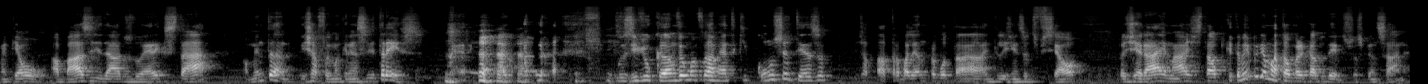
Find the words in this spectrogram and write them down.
é que é o, a base de dados do Eric está aumentando. E já foi uma criança de três. Né? Inclusive o Canva é uma ferramenta que com certeza já está trabalhando para botar a inteligência artificial para gerar imagens e tal, porque também podia matar o mercado deles, se você pensar, né?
